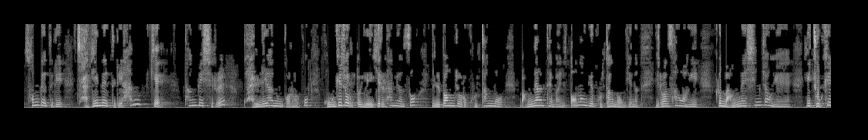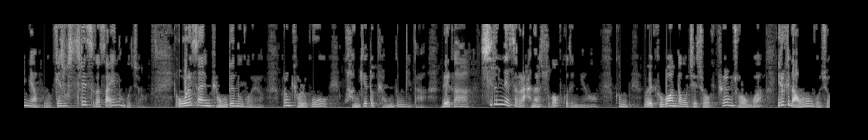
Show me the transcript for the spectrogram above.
선배들이 자기네들이 함께 탕비실을 관리하는 거라고 공개적으로 또 얘기를 하면서 일방적으로 골탕 먹 막내한테만 떠넘기고 골탕 먹이는 이런 상황이 그 막내 심정에 이게 좋겠냐고요. 계속 스트레스가 쌓이는 거죠. 오래 쌓이면 병드는 거예요. 그럼 결국 관계도 병듭니다. 내가 싫은 내색을 안 할 수가 없거든요. 그럼 왜 그거 한다고 쟤 저렇게 표정 저런 거야? 이렇게 나오는 거죠.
